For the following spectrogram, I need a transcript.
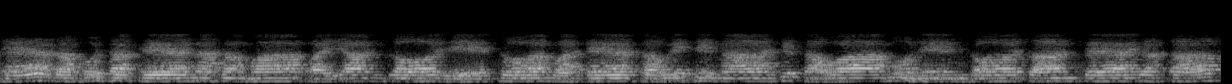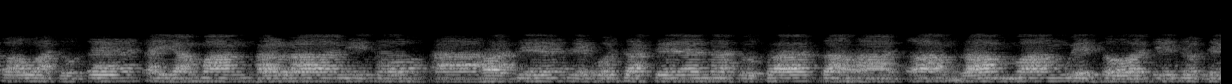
เทระพุทธเทนะธรรมาปยันโตเห ตวามุนินโทตันเตยัสสะภวตุเตชยมังคลานิโนอาหเทติพุทธเทนะสุทัสสะหัตตังรัมมังวิโสจิจุติ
